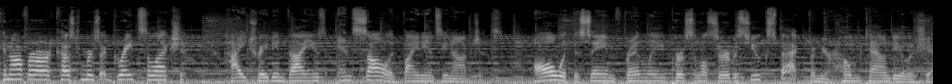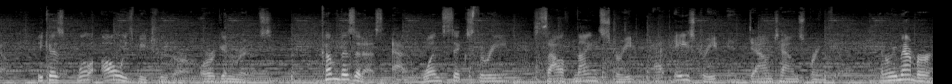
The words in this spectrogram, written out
can offer our customers a great selection, high trade in values, and solid financing options. All with the same friendly, personal service you expect from your hometown dealership, because we'll always be true to our Oregon roots. Come visit us at 163 South 9th Street at A Street in downtown Springfield. And remember,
